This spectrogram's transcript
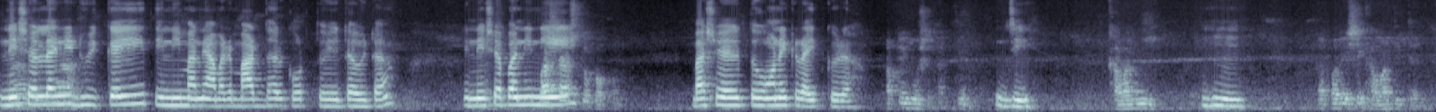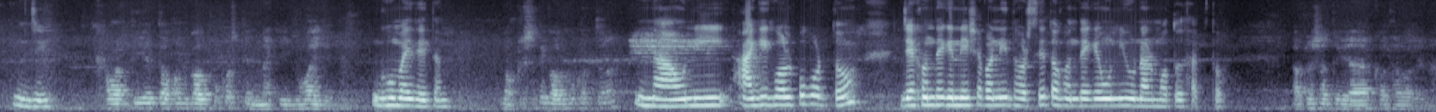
নেশার লাইনে ঢুকেই তিনি মানে আমার মারধার করতো এটা ওইটা। নেশা পানি নিয়ে বাসায় আসতো কখন? বাসায় তো অনেক রাইট করে আপনি বসে থাকতেন? জি। খাবার নিয়ে? হুম। তারপরে এসে খাবার দিতেন? জি। খাবার দিয়ে তখন গল্প করতেন নাকি ঘুমাই যেতেন? ঘুমাই যেতাম। ডক্টরের সাথে গল্প করতো না? না উনি আগে গল্প করতো যখন থেকে নেশা পানি ধরছে তখন থেকে উনি ওনার মতো থাকতো। আপনার সাথে আর কথা বলে না?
